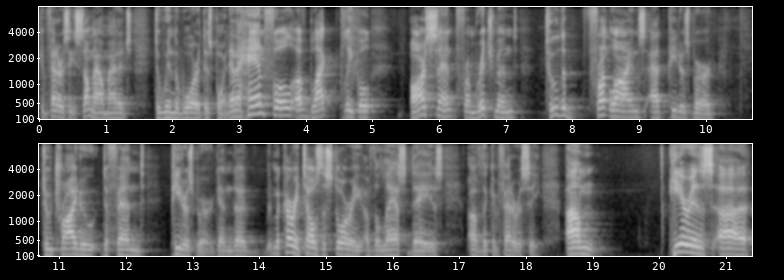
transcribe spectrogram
Confederacy somehow managed to win the war at this point. And a handful of black people are sent from Richmond to the front lines at Petersburg to try to defend Petersburg. And uh, McCurry tells the story of the last days of the Confederacy. Um, here is, uh,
